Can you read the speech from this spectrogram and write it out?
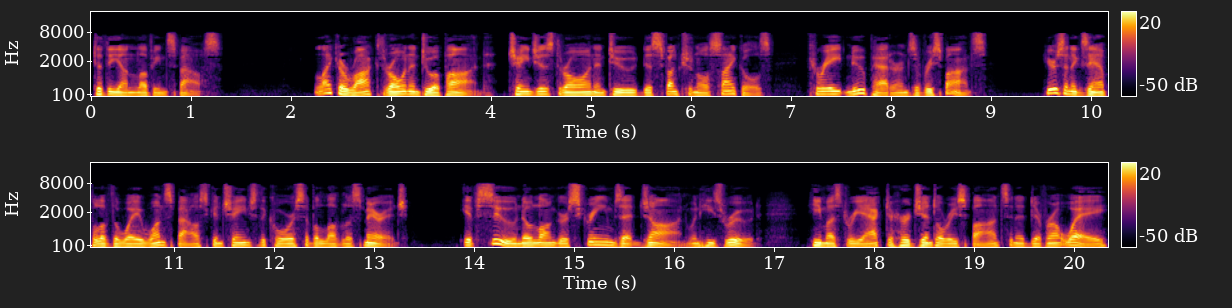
to the unloving spouse. Like a rock thrown into a pond, changes thrown into dysfunctional cycles create new patterns of response. Here's an example of the way one spouse can change the course of a loveless marriage. If Sue no longer screams at John when he's rude, he must react to her gentle response in a different way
